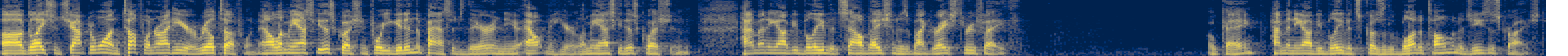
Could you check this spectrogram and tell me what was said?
Uh, Galatians chapter 1, tough one right here, real tough one. Now, let me ask you this question before you get in the passage there and you out me here. Let me ask you this question How many of you believe that salvation is by grace through faith? Okay. How many of you believe it's because of the blood atonement of Jesus Christ?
